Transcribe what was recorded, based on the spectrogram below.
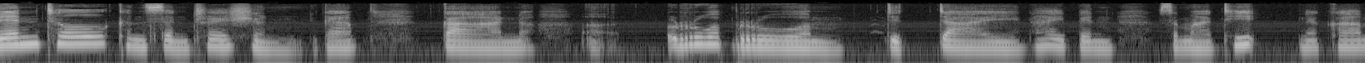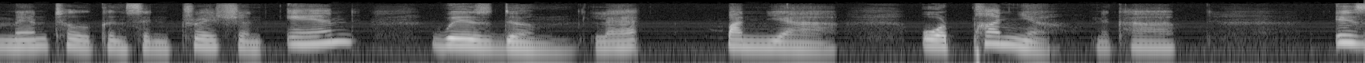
mental concentration นะคะการรวบรวมจิตใจให้เป็นสมาธินะคะ mental concentration and wisdom และปัญญา or ปัญญานะคะ is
